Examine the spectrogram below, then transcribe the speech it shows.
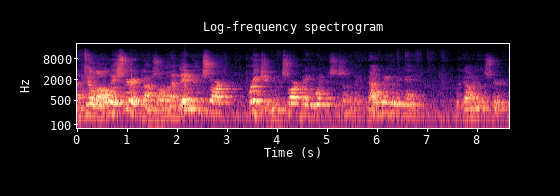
until the Holy Spirit comes on them, and then you can start preaching. You can start being witnesses unto me. That'll be the beginning, the coming of the Spirit.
